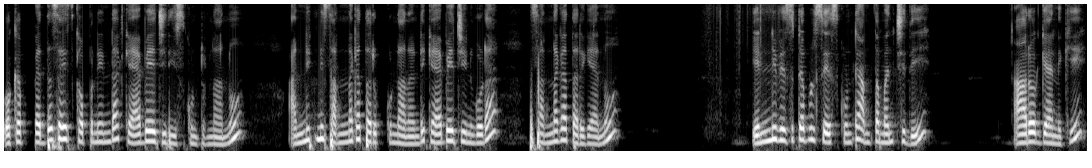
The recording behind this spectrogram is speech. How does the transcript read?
ఒక పెద్ద సైజు కప్పు నిండా క్యాబేజీ తీసుకుంటున్నాను. అన్నిటినీ సన్నగా తరుక్కున్నానండి. క్యాబేజీని కూడా సన్నగా తరిగాను. ఎన్ని వెజిటబుల్స్ వేసుకుంటే అంత మంచిది ఆరోగ్యానికి.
